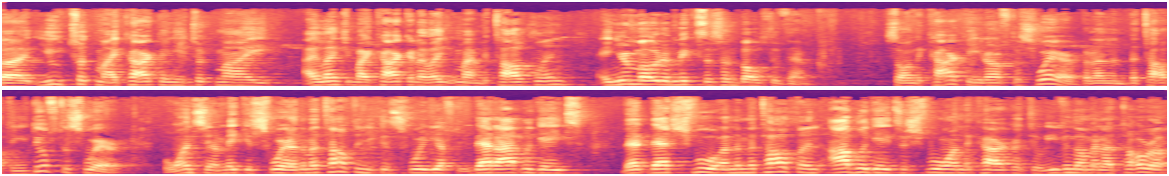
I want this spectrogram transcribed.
uh, you took my kark and you took my, I lent you my kark and I lent you my metalklin, and your mode mixes on both of them. So on the karka you don't have to swear, but on the metalklin you do have to swear. But once you make you swear on the metalton, you can swear. You have to. That obligates that that shvu on the metalton obligates a shvu on the karka too. Even though in Torah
